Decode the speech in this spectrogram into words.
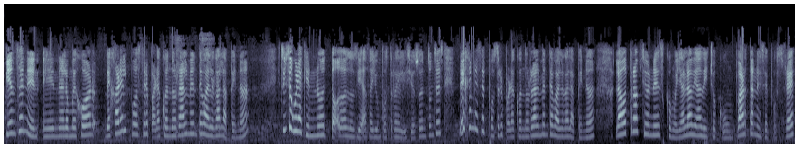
piensen en, en a lo mejor dejar el postre para cuando realmente valga la pena. Estoy segura que no todos los días hay un postre delicioso, entonces dejen ese postre para cuando realmente valga la pena. La otra opción es, como ya lo había dicho, compartan ese postre.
